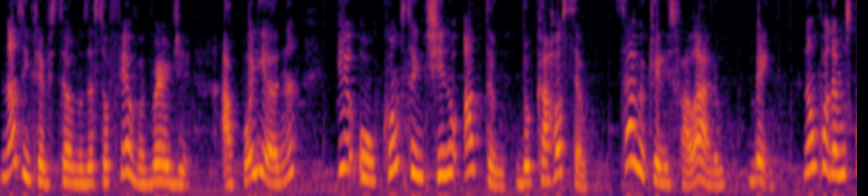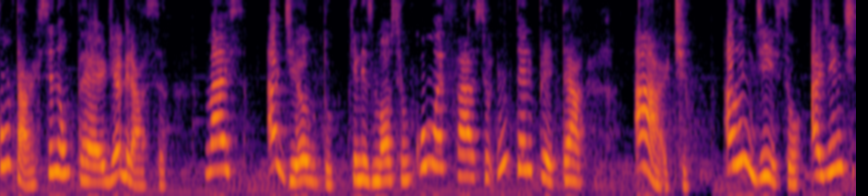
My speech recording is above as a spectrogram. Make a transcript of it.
nós entrevistamos a Sofia Valverde, a Poliana e o Constantino Atan, do Carrossel. Sabe o que eles falaram? Bem, não podemos contar, senão perde a graça. Mas adianto que eles mostram como é fácil interpretar a arte. Além disso, a gente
